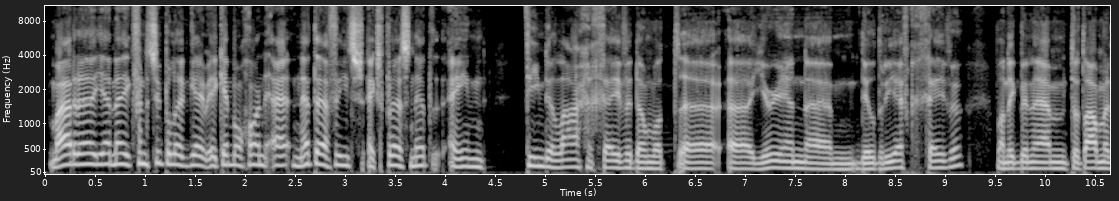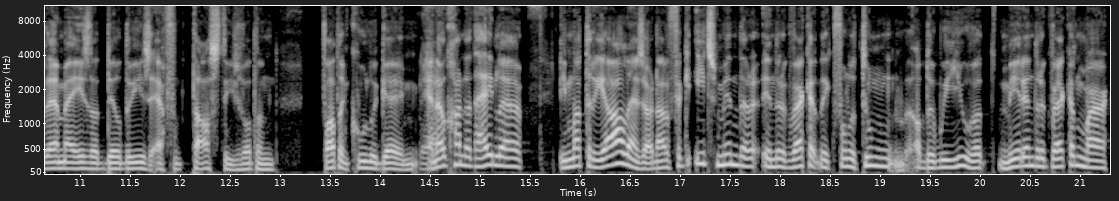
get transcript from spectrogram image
Maar eh, ja, nee, ik vind het een superleuk game. Ik heb hem gewoon eh, net even iets expres net een tiende lager gegeven dan wat eh eh, Jurien ehm, deel 3 heeft gegeven. Want ik ben hem totaal met hem eens dat deel 3 is echt fantastisch. Wat een, wat een coole game. Ja. En ook gewoon dat hele, die materialen en zo. Nou, dat vind ik iets minder indrukwekkend. Ik vond het toen op de Wii U wat meer indrukwekkend, maar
